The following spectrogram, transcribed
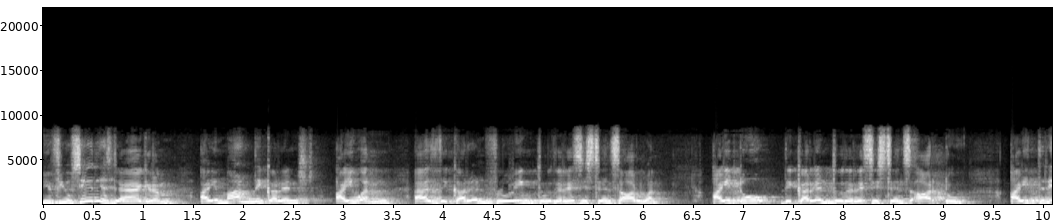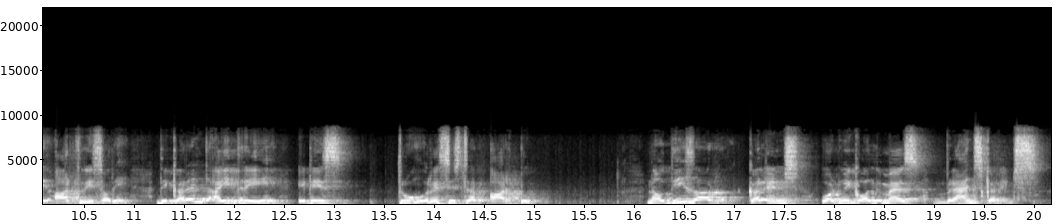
If you see this diagram, I mark the current I1 as the current flowing through the resistance R1, I2 the current through the resistance R2, I3 R3 sorry. The current I3 it is through resistor R2 now these are currents what we call them as branch currents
